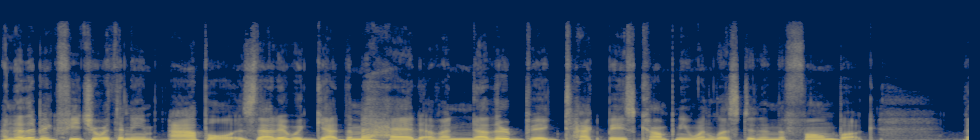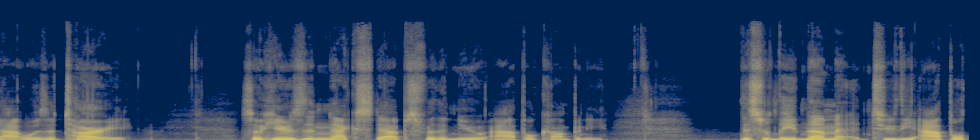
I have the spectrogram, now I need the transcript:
Another big feature with the name Apple is that it would get them ahead of another big tech based company when listed in the phone book. That was Atari. So here's the next steps for the new Apple company. This would lead them to the Apple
